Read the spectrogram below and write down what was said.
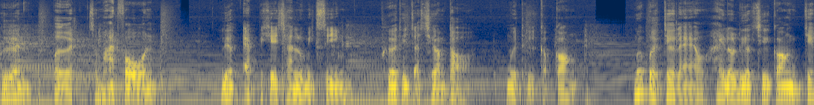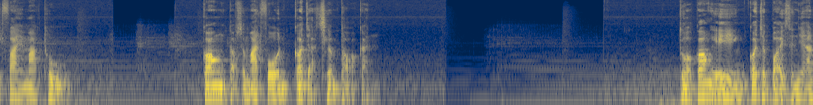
เพื่อนๆเปิดสมาร์ทโฟน เลือกแอปพลิเคชัน Lumix Sync เพื่อที่จะเชื่อมต่อมือถือกับกล้อง เมื่อเปิดเจอแล้วให้เราเลือกชื่อกล้อง Jet5 Mark II กล้องกับสมาร์ทโฟนก็จะเชื่อมต่อกัน ตัวกล้องเองก็จะปล่อยสัญญาณ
